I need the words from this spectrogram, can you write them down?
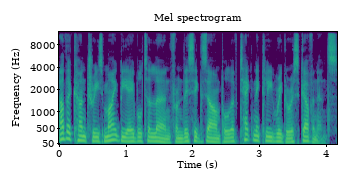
Other countries might be able to learn from this example of technically rigorous governance.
